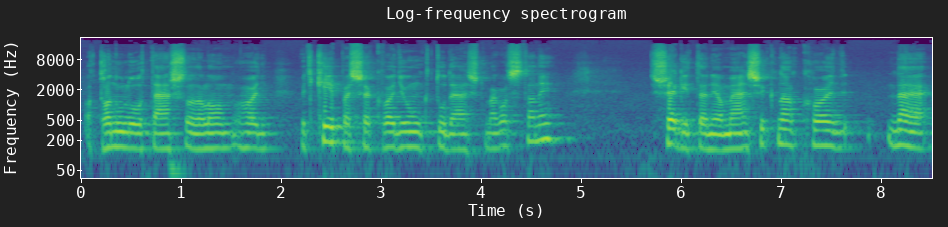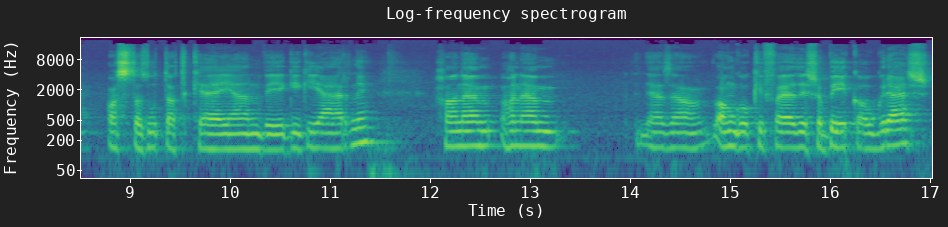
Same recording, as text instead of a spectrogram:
a tanuló társadalom, hogy, hogy képesek vagyunk tudást megosztani, segíteni a másiknak, hogy ne azt az utat kelljen végigjárni, hanem, hanem ez az angol kifejezés a békaugrás,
